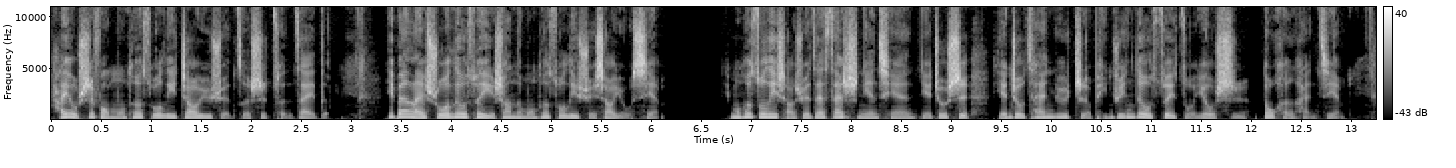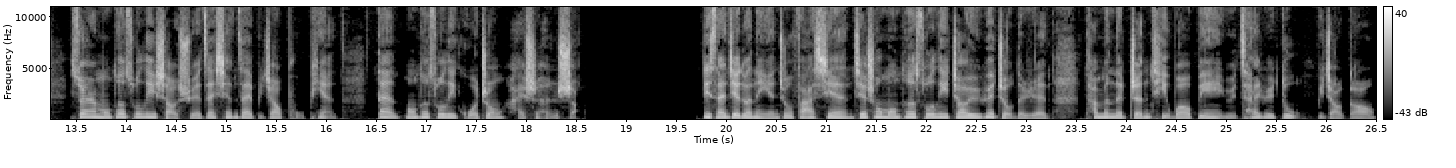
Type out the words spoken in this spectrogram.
还有是否蒙特梭利教育选择是存在的。一般来说，六岁以上的蒙特梭利学校有限。蒙特梭利小学在三十年前，也就是研究参与者平均六岁左右时，都很罕见。虽然蒙特梭利小学在现在比较普遍，但蒙特梭利国中还是很少。第三阶段的研究发现，接受蒙特梭利教育越久的人，他们的整体 well-being 与参与度比较高。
